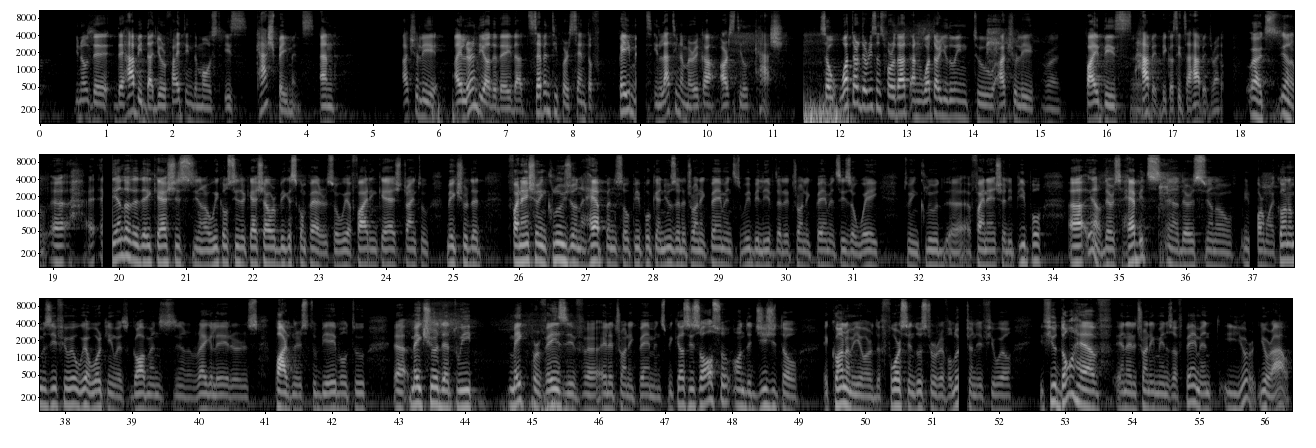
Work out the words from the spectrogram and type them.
you know, the, the habit that you're fighting the most is cash payments. And actually, I learned the other day that 70% of payments in Latin America are still cash. So what are the reasons for that, and what are you doing to actually Right. fight this habit? Because it's a habit, right? Well, it's, you know, uh, the end of the day, cash is, you know, we consider cash our biggest competitor. So we are fighting cash, trying to make sure that financial inclusion happens so people can use electronic payments. We believe that electronic payments is a way to include uh, financially people. Uh, you know, there's habits, uh, there's, you know, informal economies, if you will. We are working with governments, you know, regulators, partners to be able to uh, make sure that we make pervasive uh, electronic payments because it's also on the digital economy or the fourth industrial revolution, if you will. If you don't have an electronic means of payment, you're, you're out.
